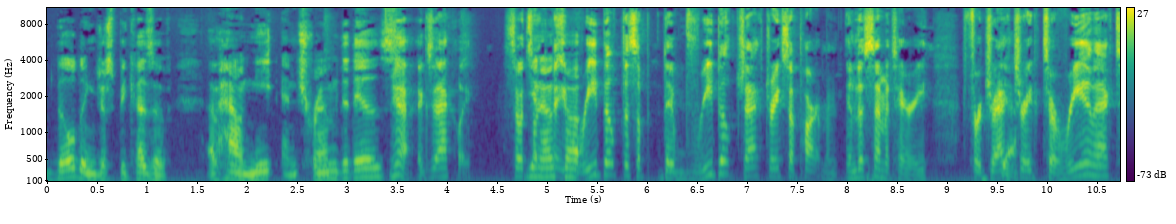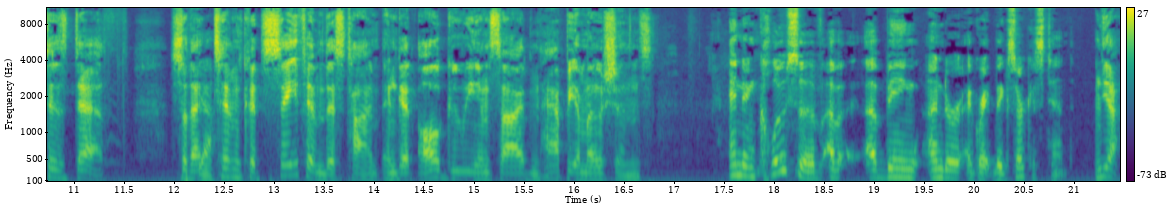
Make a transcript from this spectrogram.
building just because of, of how neat and trimmed it is. Yeah, exactly. So it's You like know, they so- rebuilt this. They rebuilt Jack Drake's apartment in the cemetery for Jack Yeah. Drake to reenact his death, so that Yeah. Tim could save him this time and get all gooey inside and happy emotions. And inclusive of, of being under a great big circus tent. Yeah,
